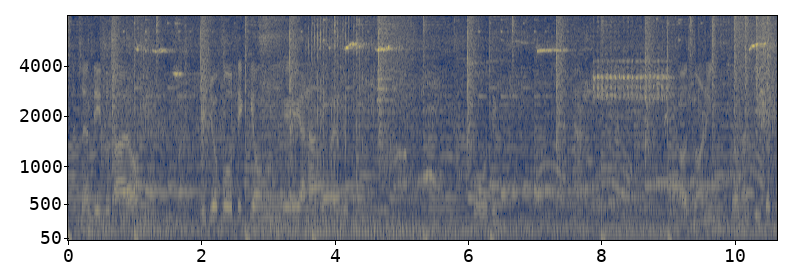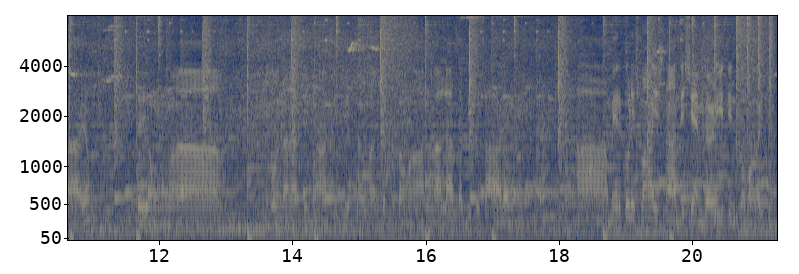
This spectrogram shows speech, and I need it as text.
At dito tayo. Medyo putik yung area natin ngayon dito. Putik. Yan. Good morning. So, nandito tayo. Ito yung mga kuna natin mga video sa mga ibang mga nakalatag dito sa araw ng ah Merkulis mga guys na December 18 po mga guys yan.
